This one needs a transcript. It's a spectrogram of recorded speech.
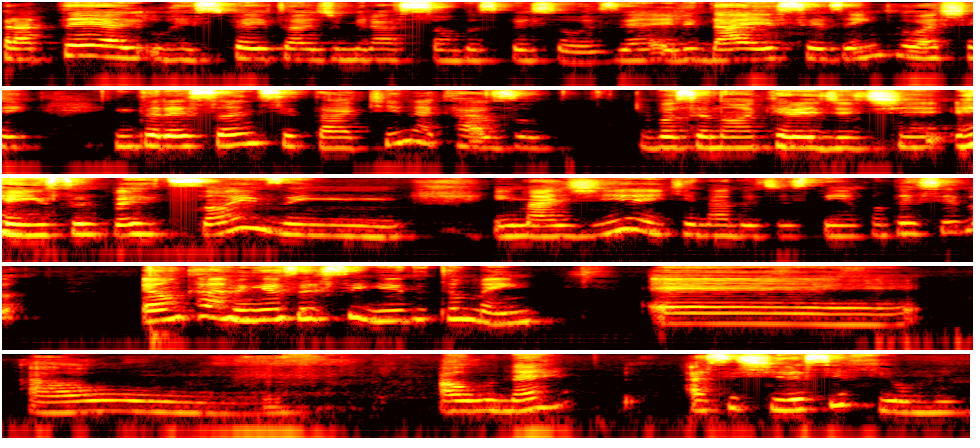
para ter o respeito, a admiração das pessoas. Né? Ele dá esse exemplo, eu achei interessante citar aqui, né? Caso você não acredite em superstições, em, em magia e que nada disso tenha acontecido, é um caminho a ser seguido também é, ao, ao né, assistir esse filme.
